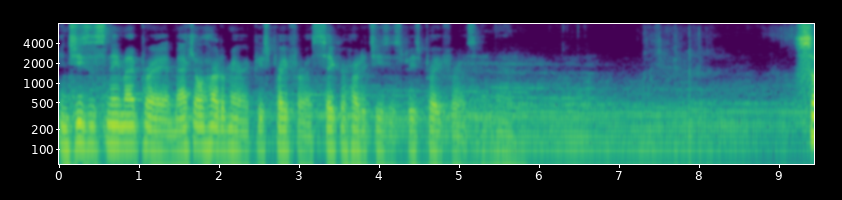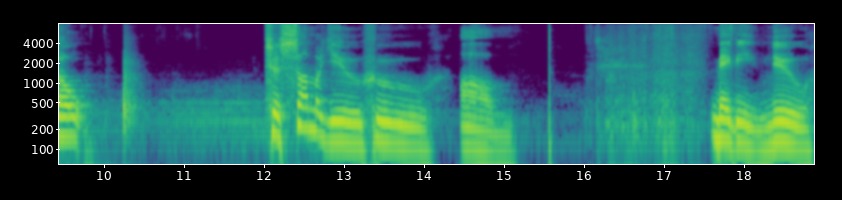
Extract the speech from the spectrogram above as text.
In Jesus' name I pray. Immaculate Heart of Mary, please pray for us. Sacred Heart of Jesus, please pray for us. Amen. So, to some of you who um, maybe new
